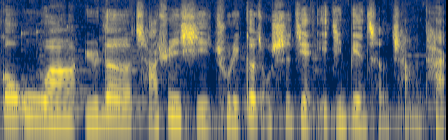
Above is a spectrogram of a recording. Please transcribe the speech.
购物啊、娱乐、查讯息、处理各种事件已经变成常态，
